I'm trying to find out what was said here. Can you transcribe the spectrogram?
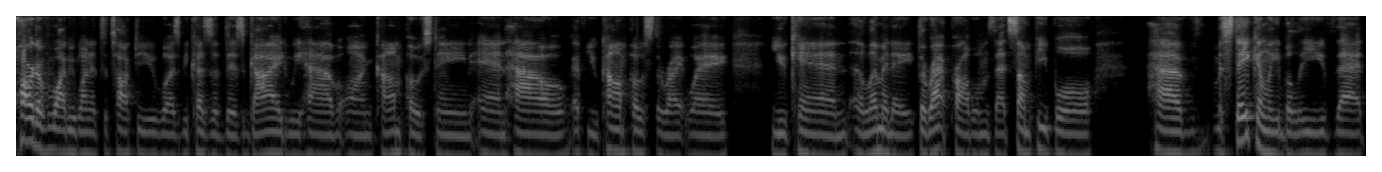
part of why we wanted to talk to you was because of this guide we have on composting and how if you compost the right way you can eliminate the rat problems that some people have mistakenly believed that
